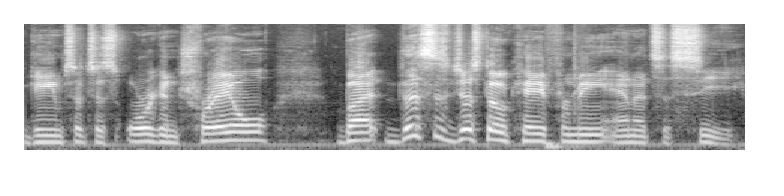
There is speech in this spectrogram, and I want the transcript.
games such as Oregon Trail, but this is just okay for me, and it's a C.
